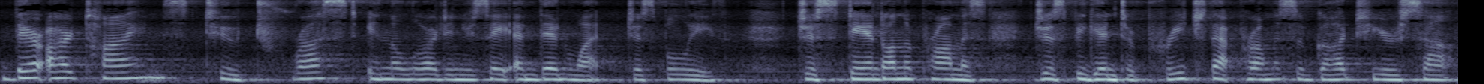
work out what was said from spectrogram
There are times to trust in the Lord, and you say, and then what? Just believe. Just stand on the promise. Just begin to preach that promise of God to yourself.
